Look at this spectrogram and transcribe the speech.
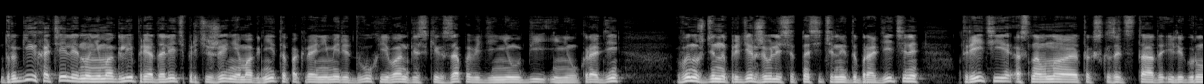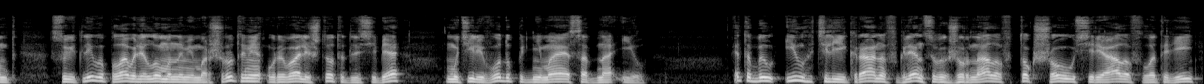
Другие хотели, но не могли преодолеть притяжение магнита, по крайней мере, двух евангельских заповедей «не убий» и «не укради», вынужденно придерживались относительной добродетели, третьи, основное, так сказать, стадо или грунт, суетливо плавали ломанными маршрутами, урывали что-то для себя, мутили воду, поднимая со дна ил. Это был ил телеэкранов, глянцевых журналов, ток-шоу, сериалов, лотерей,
